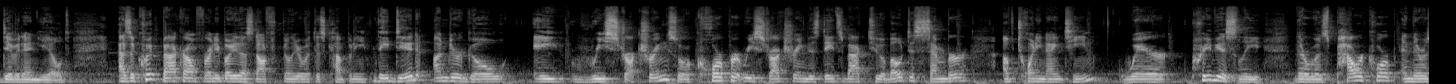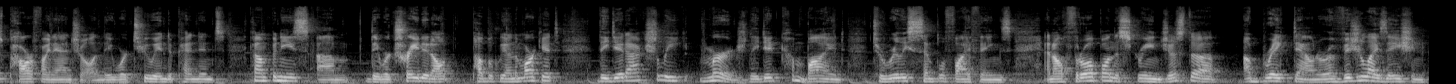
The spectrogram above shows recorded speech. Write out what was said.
dividend yield. As a quick background for anybody that's not familiar with this company, they did undergo a restructuring, so a corporate restructuring. This dates back to about December of 2019, where previously there was Power Corp and there was Power Financial, and they were two independent companies. Um, they were traded out publicly on the market. They did actually merge, they did combine to really simplify things. And I'll throw up on the screen just a, a breakdown or a visualization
